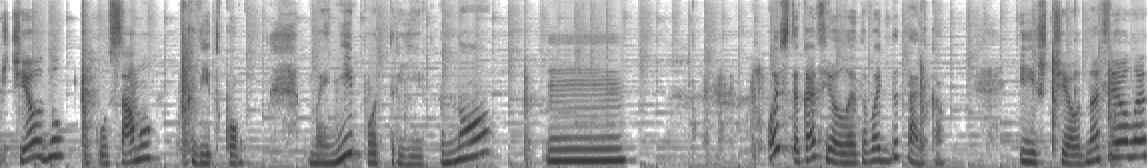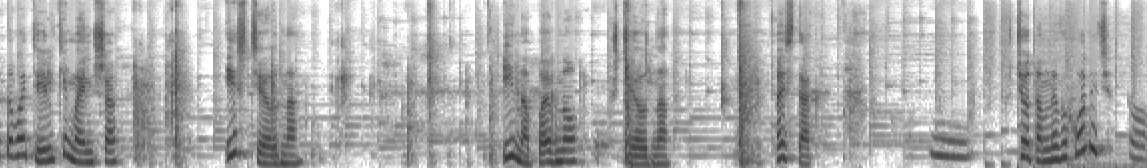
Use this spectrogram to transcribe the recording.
ще одну таку саму квітку. Мені потрібно м, ось така фіолетова деталька. І ще одна фіолетова, тільки менша. І ще одна. І, напевно, ще одна. Ось так. Що там не виходить? то,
